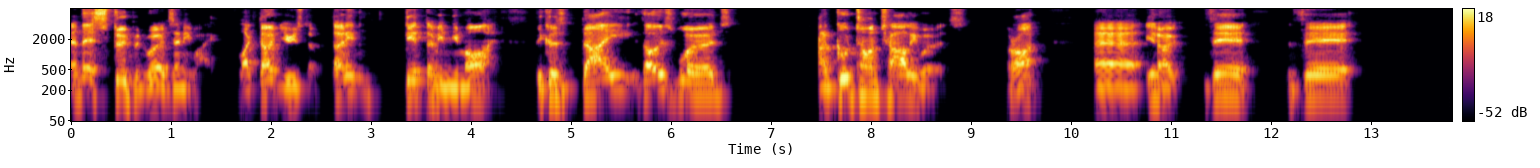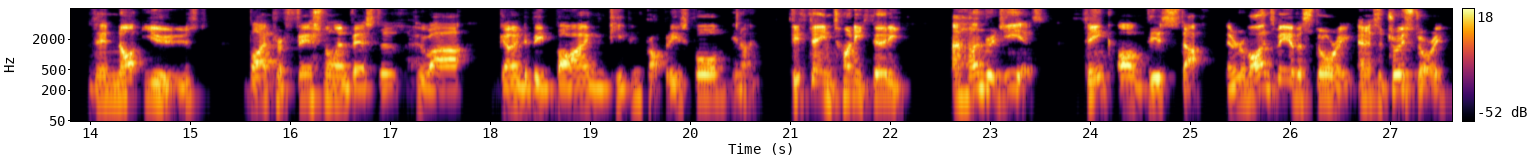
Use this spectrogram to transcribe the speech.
and they're stupid words anyway. Like, don't use them. Don't even get them in your mind because they, those words are good time Charlie words. All right. Uh, you know, they're, they're, they're not used by professional investors who are going to be buying and keeping properties for, you know, 15, 20, 30, 100 years. Think of this stuff. It reminds me of a story, and it's a true story,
